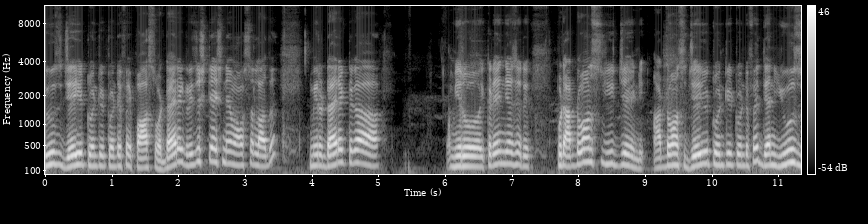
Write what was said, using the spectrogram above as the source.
use JEE twenty twenty five password direct registration ఏం అవసరం లేదు మీరు డైరెక్ట్గా మీరు ఇక్కడ ఏం చేశారు? ఇప్పుడు అడ్వాన్స్ యూజ్ చేయండి. Advance JEE twenty twenty five then use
